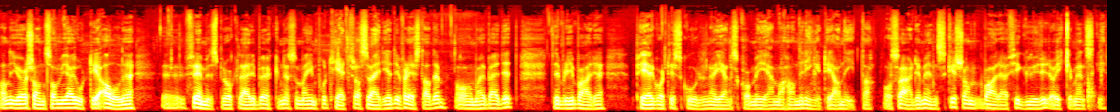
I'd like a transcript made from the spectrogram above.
han gjør sånn som vi har gjort i alle eh, fremmedspråklærebøkene som er importert fra Sverige, de fleste av dem, og omarbeidet. Det blir bare Per går til skolen, og Jens kommer hjem, og han ringer til Anita. Og så er det mennesker som bare er figurer, og ikke mennesker.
